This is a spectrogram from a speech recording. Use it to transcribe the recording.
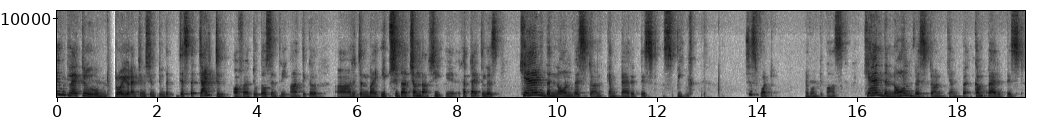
I would like to draw your attention to the just the title of a 2003 article uh, written by Ipshita Chanda. She, uh, her title is can the non-Western comparatist speak? This is what I want to ask. Can the non-Western comparatist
